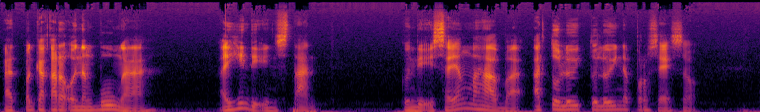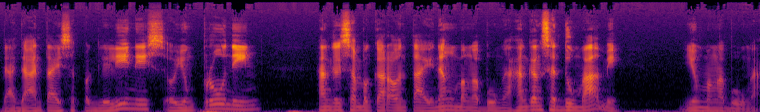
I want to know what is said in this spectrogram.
at pagkakaroon ng bunga ay hindi instant, kundi isayang mahaba at tuloy-tuloy na proseso. Dadaan tayo sa paglilinis o yung pruning hanggang sa magkaroon tayo ng mga bunga, hanggang sa dumami yung mga bunga.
